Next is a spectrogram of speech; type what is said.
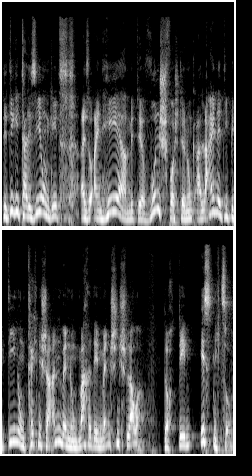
Die Digitalisierung geht also einher mit der Wunschvorstellung, alleine die Bedienung technischer Anwendung mache den Menschen schlauer. Doch dem ist nicht so.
